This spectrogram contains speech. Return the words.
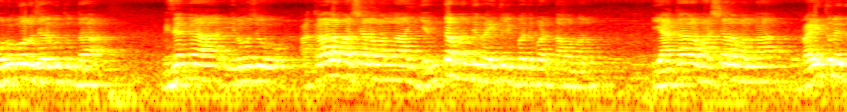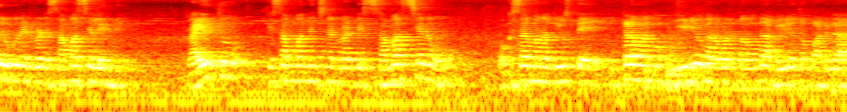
కొనుగోలు జరుగుతుందా? నిజంగా ఈరోజు అకాల వర్షాల వల్ల ఎంతమంది రైతులు ఇబ్బంది పడతా ఉన్నారు? ఈ అకాల వర్షాల వల్ల రైతులు ఎదుర్కొనేటువంటి సమస్యలు ఏంటి? రైతుకి సంబంధించినటువంటి సమస్యను ఒకసారి మనం చూస్తే ఇక్కడ మనకు ఒక వీడియో కనబడుతూ ఉంది. ఆ వీడియోతో పాటుగా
